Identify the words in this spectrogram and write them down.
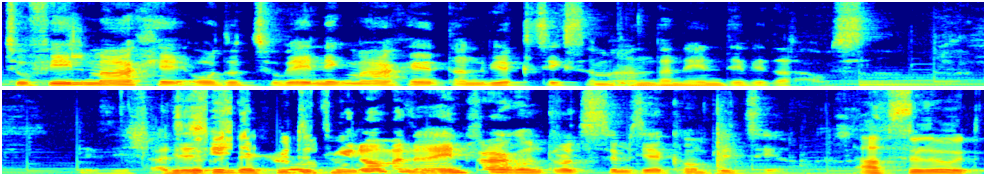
zu viel mache oder zu wenig mache, dann wirkt sich am anderen Ende wieder aus. Das ist, also es ist genommen einfach und trotzdem sehr kompliziert. Absolut.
